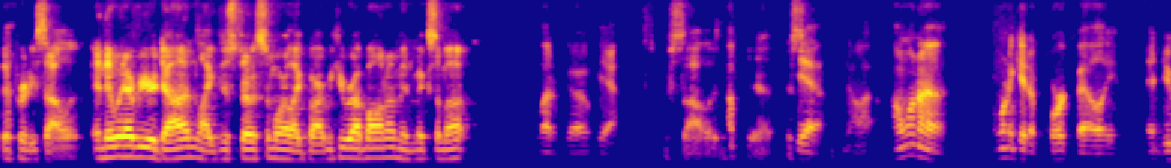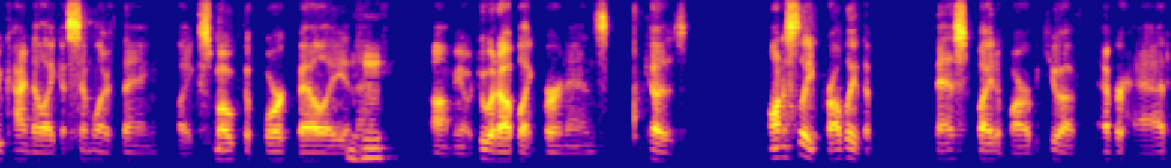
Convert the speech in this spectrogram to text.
they're pretty solid. And then whenever you're done, like just throw some more like barbecue rub on them and mix them up. Let them go. Yeah, They're solid. Up- Yeah, they're yeah. No, I- I want to. I want to get a pork belly and do kind of like a similar thing, like smoke the pork belly and then Mhm. um, you know do it up like burn ends. Because honestly, probably the best bite of barbecue I've ever had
